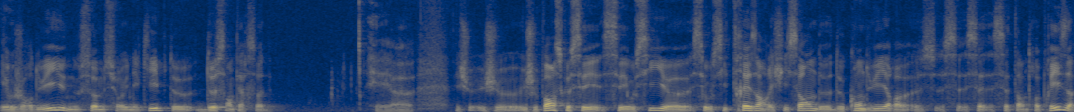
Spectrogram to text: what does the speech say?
et aujourd'hui nous sommes sur une équipe de 200 personnes. Et euh, je, pense que c'est aussi, euh, très enrichissant de, conduire euh, cette entreprise.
